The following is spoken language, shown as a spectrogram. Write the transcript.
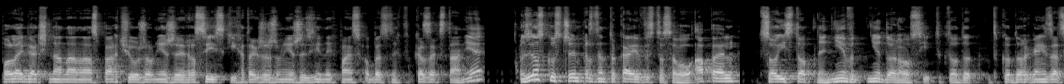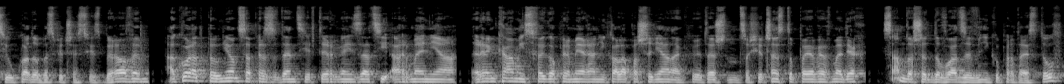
polegać na, na, na wsparciu żołnierzy rosyjskich, a także żołnierzy z innych państw obecnych w Kazachstanie. W związku z czym prezydent Tokajew wystosował apel, co istotne, nie, nie do Rosji, tylko do, tylko do Organizacji Układu o Bezpieczeństwie Zbiorowym. Akurat pełniąca prezydencję w tej organizacji Armenia rękami swego premiera Nikola Paszyniana, który też, no, co się często pojawia w mediach, sam doszedł do władzy w wyniku protestów.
